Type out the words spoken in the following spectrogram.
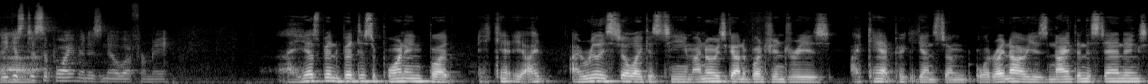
biggest uh, disappointment is Noah for me. He has been a bit disappointing, but he can't. I I really still like his team. I know he's gotten a bunch of injuries. I can't pick against him. What right now he's ninth in the standings.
